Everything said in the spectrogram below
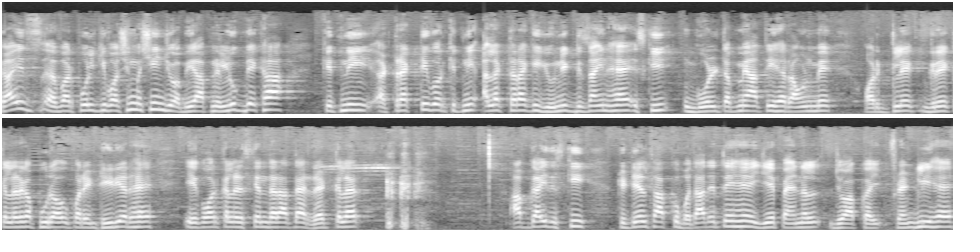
गाइस वर्पूल की वॉशिंग मशीन जो अभी आपने लुक देखा, कितनी अट्रैक्टिव और कितनी अलग तरह की यूनिक डिज़ाइन है। इसकी गोल्ड टब में आती है राउंड में और ग्ले ग्रे कलर का पूरा ऊपर इंटीरियर है। एक और कलर इसके अंदर आता है रेड कलर आप गाइज़ इसकी डिटेल्स आपको बता देते हैं। ये पैनल जो आपका फ्रेंडली है,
